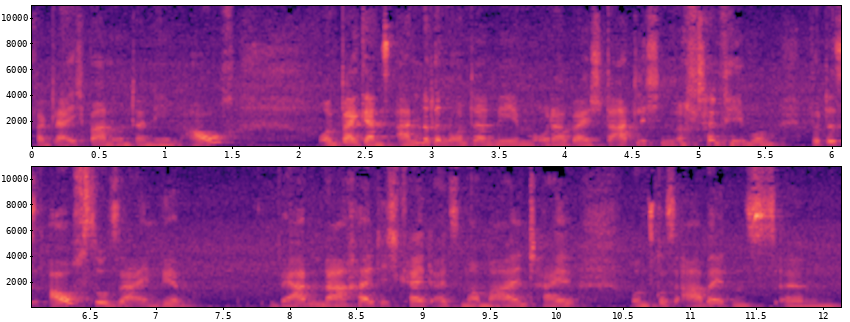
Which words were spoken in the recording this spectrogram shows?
vergleichbaren Unternehmen auch. Und bei ganz anderen Unternehmen oder bei staatlichen Unternehmungen wird es auch so sein. Wir werden Nachhaltigkeit als normalen Teil unseres Arbeitens ähm,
